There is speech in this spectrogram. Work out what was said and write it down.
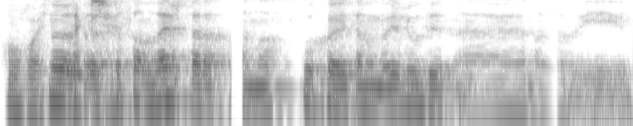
Ось, ну, так що... Сам, знаєш, зараз там нас слухають там люди. Е, ну, і,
